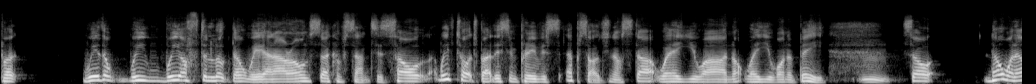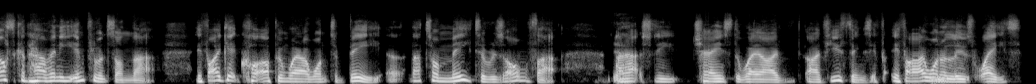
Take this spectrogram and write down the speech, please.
but we the, we we often look, don't we, at our own circumstances. So we've talked about this in previous episodes. You know, start where you are, not where you want to be. Mm. So no one else can have any influence on that. If I get caught up in where I want to be, uh, that's on me to resolve that yeah. and actually change the way I I view things. If if I want to mm. lose weight,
